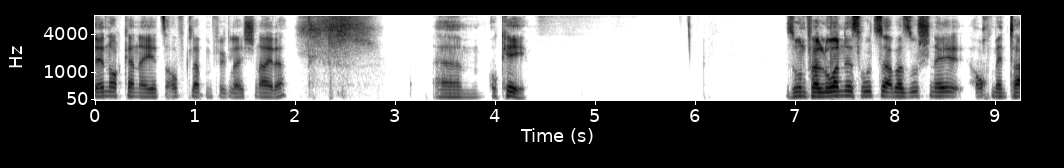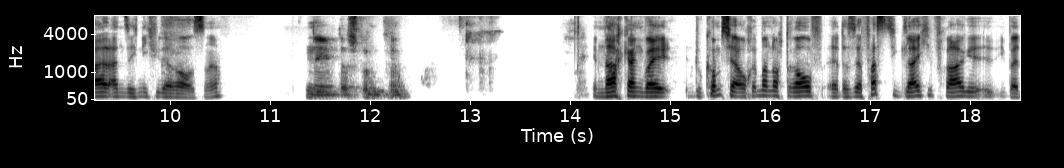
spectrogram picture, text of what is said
dennoch kann er jetzt aufklappen für gleich Schneider. Ähm, okay. So ein verlorenes holst du aber so schnell auch mental an sich nicht wieder raus, ne? Nee, das stimmt, ja im Nachgang, weil du kommst ja auch immer noch drauf, äh, das ist ja fast die gleiche Frage wie bei,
